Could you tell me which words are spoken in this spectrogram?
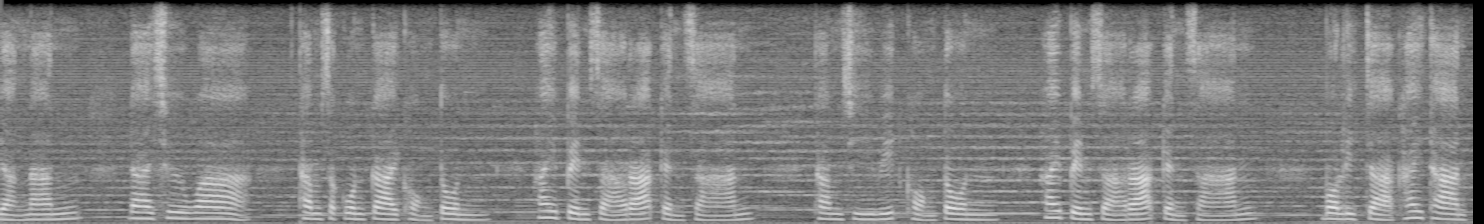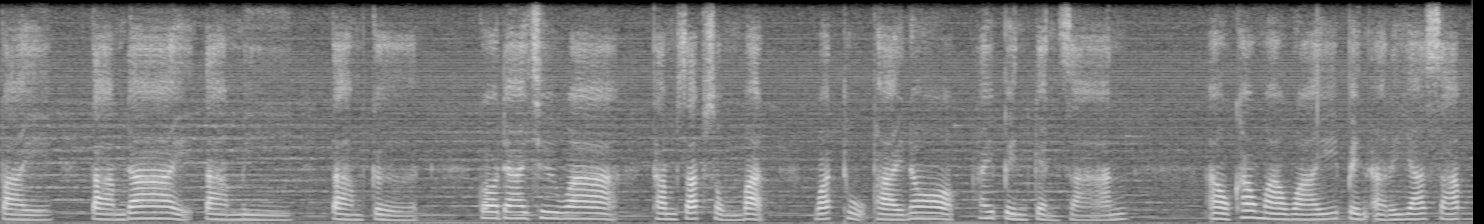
อย่างนั้น ได้ชื่อว่าทำสกลกายของตน ให้เป็นสาระแก่นสารทำชีวิตของตน ให้เป็นสาระแก่นสาร บริจาคให้ทานไป ตามได้ตามมี ตามเกิด ก็ได้ชื่อว่าทำทรัพย์สมบัติ วัตถุภายนอกให้เป็นแก่นสาร เอาเข้ามาไว้เป็นอริยทรัพย์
